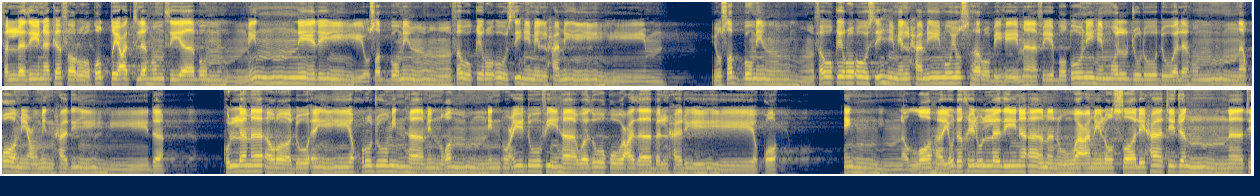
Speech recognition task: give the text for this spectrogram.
فالذين كفروا قطعت لهم ثياب من نير يصب من فوق رؤوسهم الحميم. يصب من فوق رؤوسهم الحميم يصهر به ما في بطونهم والجلود ولهم مقامع من حديد. كلما أرادوا أن يخرجوا منها من غم أعيدوا فيها وذوقوا عذاب الحريق. إن الله يدخل الذين آمنوا وعملوا الصالحات جنات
